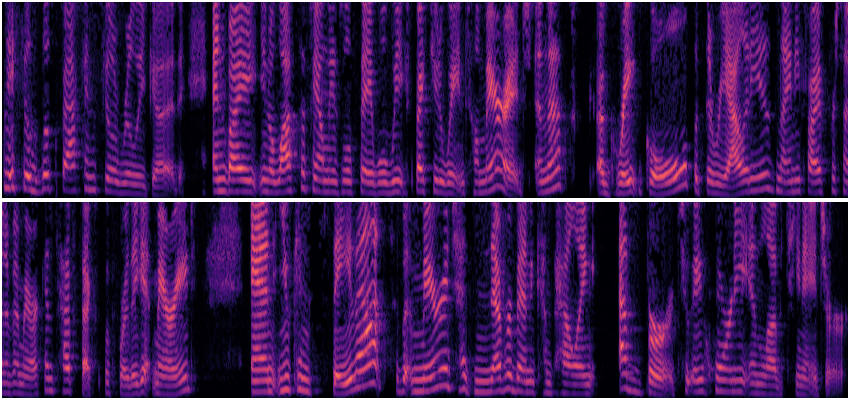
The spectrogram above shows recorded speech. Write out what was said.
they feel look back and feel really good. And by you know lots of families will say well we expect you to wait until marriage. And that's a great goal but the reality is 95% of americans have sex before they get married. And you can say that but marriage has never been compelling ever to a horny in love teenager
